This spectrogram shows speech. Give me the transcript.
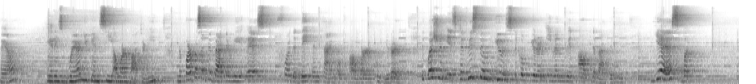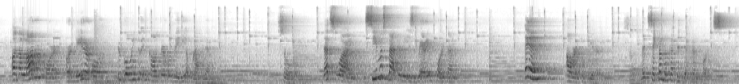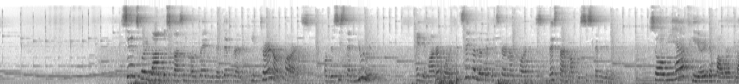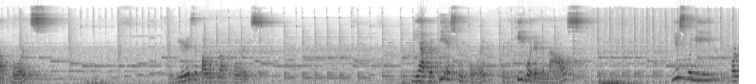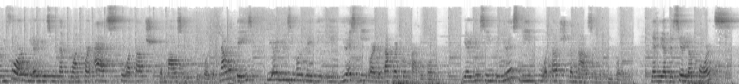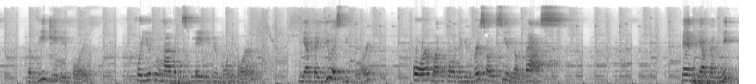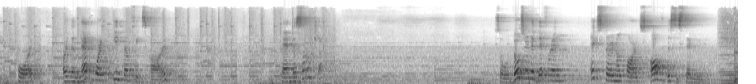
there. It is where you can see our battery. The purpose of the battery is for the date and time of our computer. The question is, can we still use the computer even without the battery? Yes, but on a later part or later on, you're going to encounter already a problem. So, that's why the CMOS battery is very important in our computer. So, let's take a look at the different parts. Since we're done discussing already the different internal parts of the system unit and the motherboard, let's take a look at external parts, this time of the system unit. So we have here the power plug ports. So here is the power plug ports. We have the PS2 port for the keyboard and the mouse. Usually, or before, we are using that one for us to attach the mouse and the keyboard. But nowadays, we are using already a USB or the backward compatible. We are using a USB to attach the mouse and the keyboard. Then we have the serial ports, the VGA port, for you to have a display in your monitor. We have the USB port, or what we call the Universal Serial Bus. Then we have the NIC port or the network interface card, then the sound. So those are the different external parts of the system unit.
